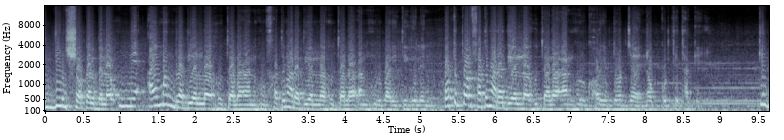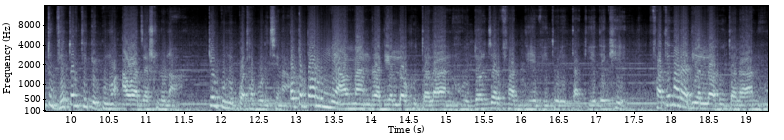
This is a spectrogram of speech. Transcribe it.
একদিন সকালবেলা উম্মে আয়মান রাদি আল্লাহ তালা আনহু, ফাতেমা রাদি আল্লাহ তালা আনহুর বাড়িতে গেলেন। অতঃপর ফাতেমা রাদি আল্লাহ তালা আনহুর ঘরের দরজায় নক করতে থাকে। কিন্তু ভেতর থেকে কোনো আওয়াজ আসলো না, কেউ কোনো কথা বলছে না। অতঃপর উম্মে আয়মান রাদি আল্লাহ তালা আনহু দরজার ফাঁক দিয়ে ভিতরে তাকিয়ে দেখে, ফাতেমা রাদি আল্লাহ তালা আনহু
